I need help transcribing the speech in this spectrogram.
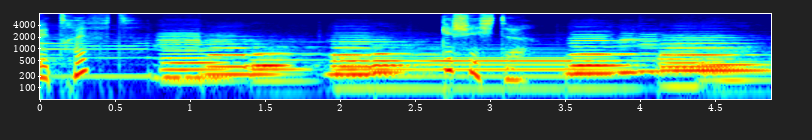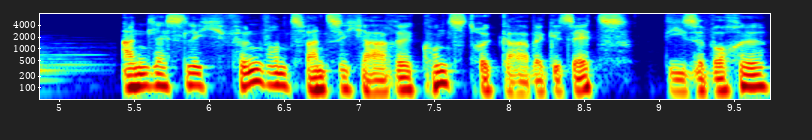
betrifft Geschichte. Anlässlich 25 Jahre Kunstrückgabegesetz diese Woche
